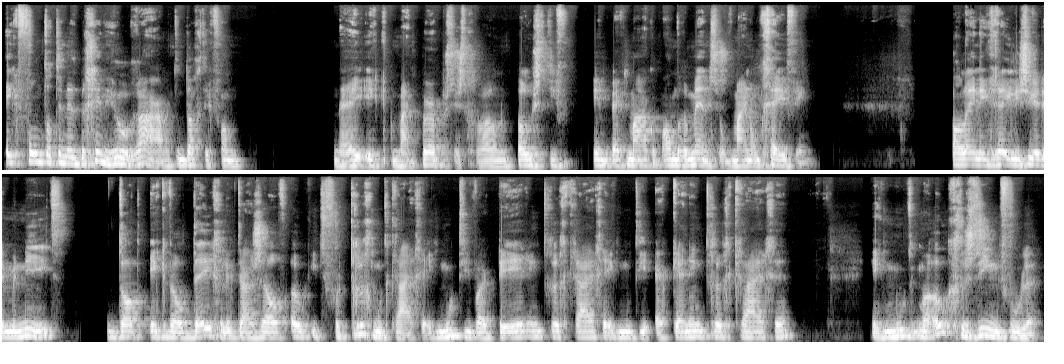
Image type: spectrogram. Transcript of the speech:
ik vond dat in het begin heel raar. Want toen dacht ik van nee, ik, mijn purpose is gewoon een positief impact maken op andere mensen, op mijn omgeving. Alleen ik realiseerde me niet dat ik wel degelijk daar zelf ook iets voor terug moet krijgen. Ik moet die waardering terugkrijgen. Ik moet die erkenning terugkrijgen. Ik moet me ook gezien voelen.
